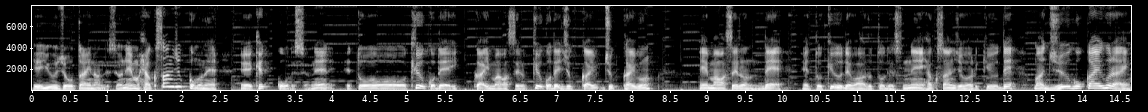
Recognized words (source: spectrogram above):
いう状態なんですよね。まあ、130個もね、えー、結構ですよね。えっと、9個で1回回せる。9個で10回、10回分、え回せるんで、えっと、9で割るとですね、130割る9で、まあ15回ぐらい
